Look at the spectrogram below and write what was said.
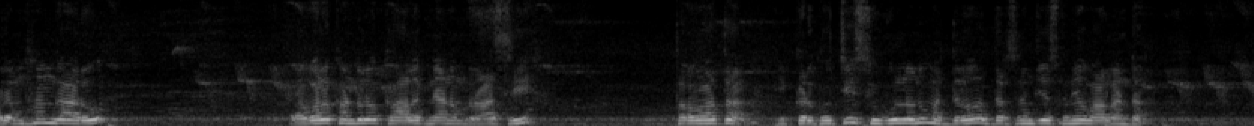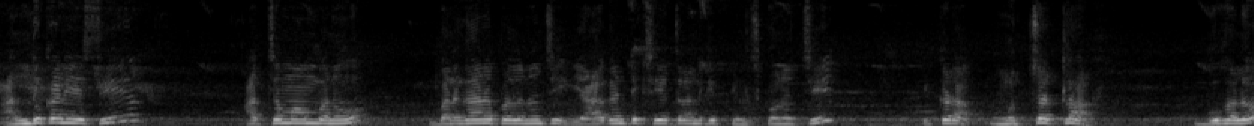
బ్రహ్మం గారు రవ్వల కొండలో కాలజ్ఞానం రాసి తర్వాత ఇక్కడికి వచ్చి శివులను మధ్యలో దర్శనం చేసుకునే వాళ్ళంట. అందుకనేసి అచ్చమాంబను బనగానపల్లి నుంచి యాగంటి క్షేత్రానికి పిలుచుకొని వచ్చి ఇక్కడ ముచ్చట్ల గుహలో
